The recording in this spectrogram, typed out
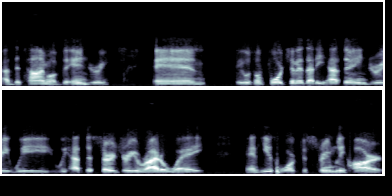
at the time of the injury, and it was unfortunate that he had the injury. We we had the surgery right away, and he's worked extremely hard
